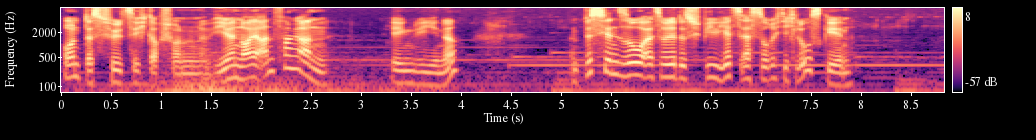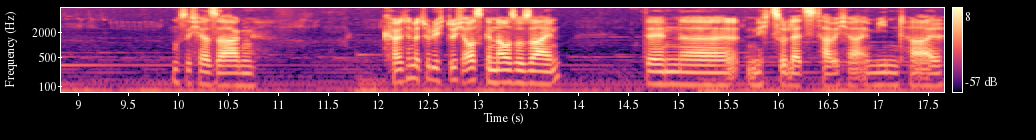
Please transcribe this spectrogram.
Und das fühlt sich doch schon wie ein neuer Anfang an. Irgendwie, ne? Ein bisschen so, als würde das Spiel jetzt erst so richtig losgehen. Muss ich ja sagen. Könnte natürlich durchaus genauso sein. Denn äh, nicht zuletzt habe ich ja im Minental...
